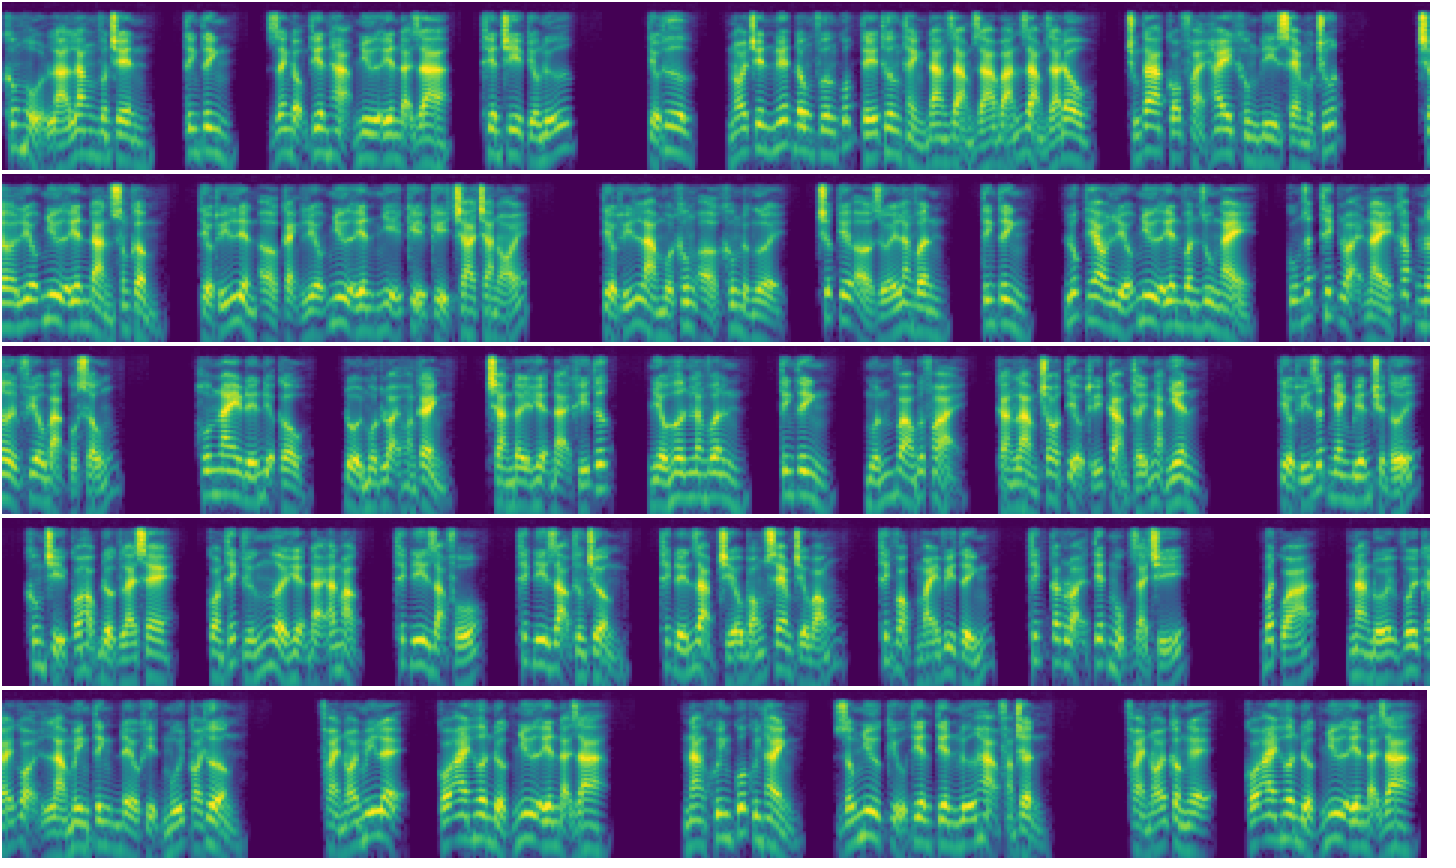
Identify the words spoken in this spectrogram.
Không hổ là lăng vân trên, tinh tinh, danh động thiên hạ như yên đại gia, thiên tri tiểu nữ. Tiểu thư, nói trên nét đông phương quốc tế thương thành đang giảm giá bán giảm giá đâu, chúng ta có phải hay không đi xem một chút? Chờ liệu như yên đàn song cầm, tiểu thúy liền ở cạnh liệu như yên nhị kỳ kỳ cha cha nói. Tiểu thúy là một không ở không được người, trước kia ở dưới lang vân, tinh tinh, lúc theo liễu như yên vân du này cũng rất thích loại này khắp nơi phiêu bạc cuộc sống. Hôm nay đến địa cầu, đổi một loại hoàn cảnh, tràn đầy hiện đại khí tức, nhiều hơn lang vân, tinh tinh, muốn vào bước phải, càng làm cho tiểu thúy cảm thấy ngạc nhiên. Tiểu thúy rất nhanh biến chuyển tới, không chỉ có học được lái xe, còn thích đứng người hiện đại ăn mặc, thích đi dạo phố, thích đi dạo thương trường, thích đến dạp chiếu bóng xem chiếu bóng, thích vọc máy vi tính, thích các loại tiết mục giải trí. Bất quá, nàng đối với cái gọi là minh tinh đều khịt mũi coi thường. Phải nói mỹ lệ, có ai hơn được như yên đại gia? Nàng khuynh quốc khuynh thành, giống như cựu tiên tiên nữ hạ phạm trần. Phải nói cầm nghệ, có ai hơn được như yên đại gia?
